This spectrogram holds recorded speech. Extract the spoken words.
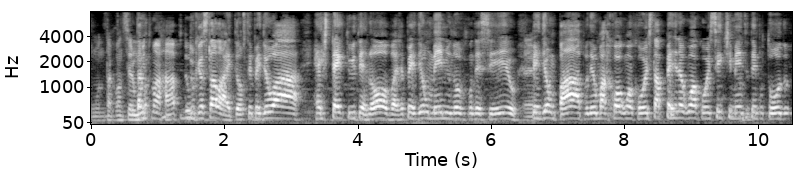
O mundo tá acontecendo Tá- muito mais rápido. do que você tá lá. Então você perdeu a hashtag Twitter nova, já perdeu um meme novo que aconteceu, É. perdeu um papo, deu, marcou alguma coisa, tá perdendo alguma coisa, sentimento o tempo todo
